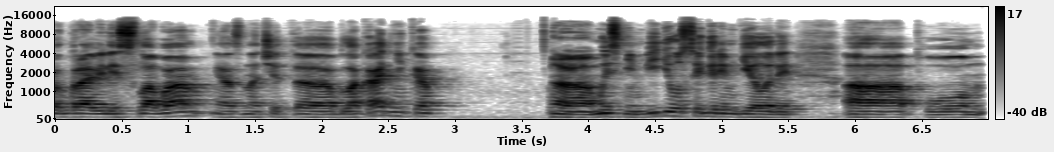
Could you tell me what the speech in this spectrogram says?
понравились слова, э, значит, э, блокадника, мы с ним видео с Игорем делали по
